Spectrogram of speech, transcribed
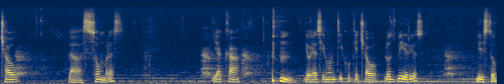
chao las sombras. Y acá le voy a decir un momentico que chao los vidrios. Listo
